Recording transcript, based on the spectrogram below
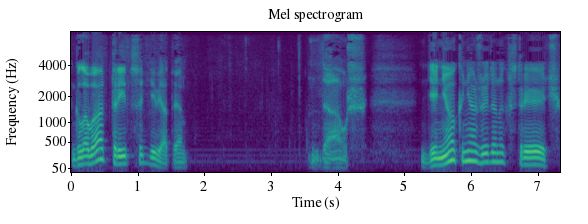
Глава тридцать девятая. Да уж, денек неожиданных встреч.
